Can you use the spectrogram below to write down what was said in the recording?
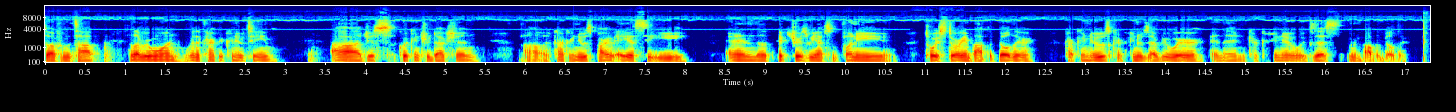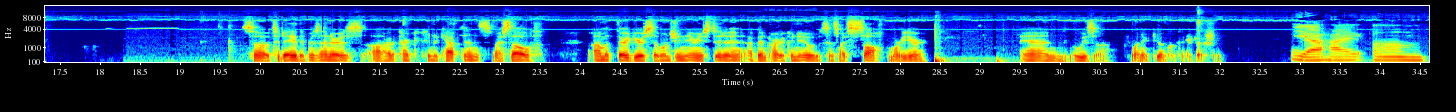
So from the top, hello everyone, we're the Concrete Canoe team. Uh, just a quick introduction. Uh, Canoe is part of ASCE, and the pictures we have some funny Toy Story and Bob the Builder. Concrete Canoes, Concrete Canoes everywhere, and then Concrete Canoe exists, and Bob the Builder. So today the presenters are the Concrete Canoe captains, myself. I'm a third year civil engineering student. I've been part of Canoe since my sophomore year and Luiza. If you want to do a quick introduction. Yeah, hi. Um,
